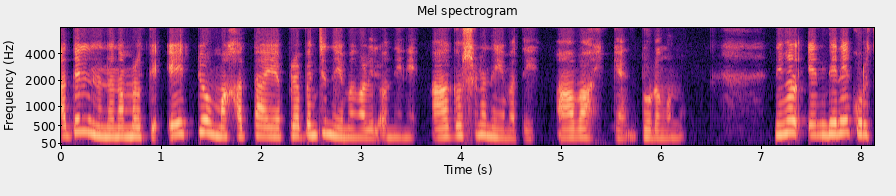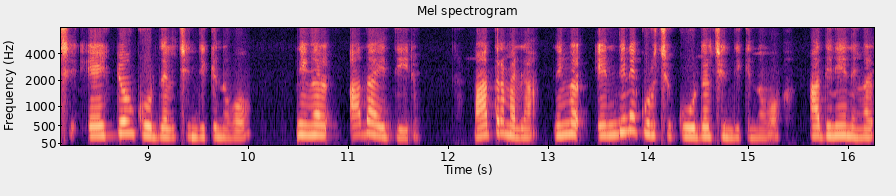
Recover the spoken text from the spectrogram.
അതിൽ നിന്ന് നമ്മൾക്ക് ഏറ്റവും മഹത്തായ പ്രപഞ്ച നിയമങ്ങളിൽ ഒന്നിനെ ആകർഷണ നിയമത്തെ ആവാഹിക്കാൻ തുടങ്ങുന്നു. നിങ്ങൾ എന്തിനെക്കുറിച്ച് ഏറ്റവും കൂടുതൽ ചിന്തിക്കുന്നുവോ നിങ്ങൾ അതായിത്തീരും. മാത്രമല്ല നിങ്ങൾ എന്തിനെക്കുറിച്ച് കൂടുതൽ ചിന്തിക്കുന്നുവോ അതിനെ നിങ്ങൾ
